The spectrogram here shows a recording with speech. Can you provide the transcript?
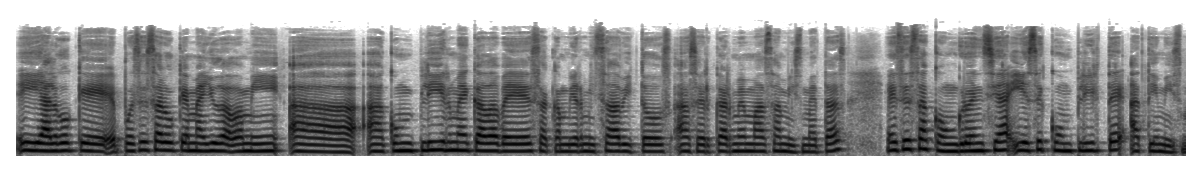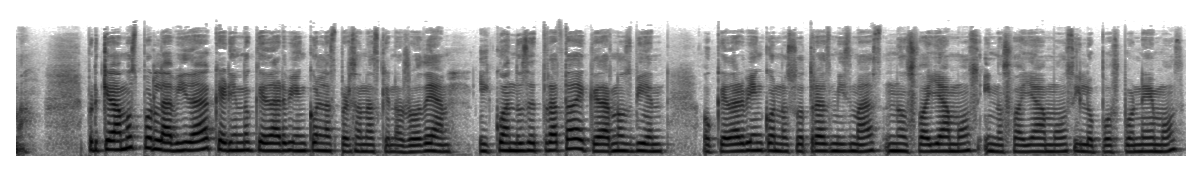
y algo que pues es algo que me ha ayudado a mí a, a, cumplirme cada vez, a cambiar mis hábitos, a acercarme más a mis metas, es esa congruencia y ese cumplirte a ti misma. Porque vamos por la vida queriendo quedar bien con las personas que nos rodean. Y cuando se trata de quedarnos bien o quedar bien con nosotras mismas, nos fallamos y nos fallamos y lo posponemos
